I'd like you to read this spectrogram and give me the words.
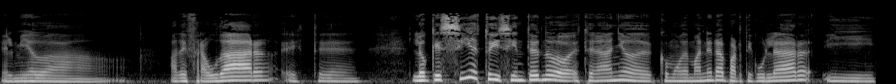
el miedo a, a defraudar, este, lo que sí estoy sintiendo este año como de manera particular y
